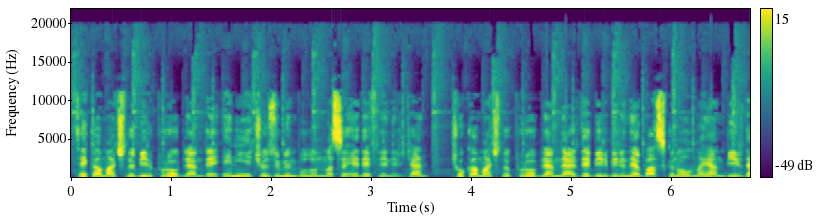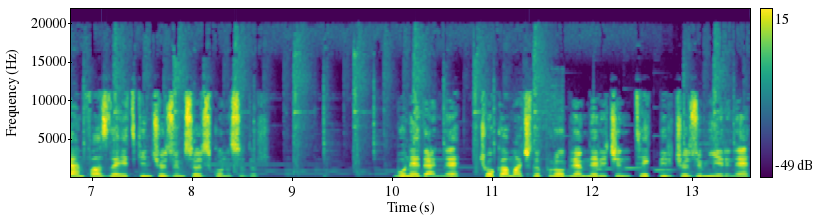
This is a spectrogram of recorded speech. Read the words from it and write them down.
Tek amaçlı bir problemde en iyi çözümün bulunması hedeflenirken, çok amaçlı problemlerde birbirine baskın olmayan birden fazla etkin çözüm söz konusudur. Bu nedenle, çok amaçlı problemler için tek bir çözüm yerine,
